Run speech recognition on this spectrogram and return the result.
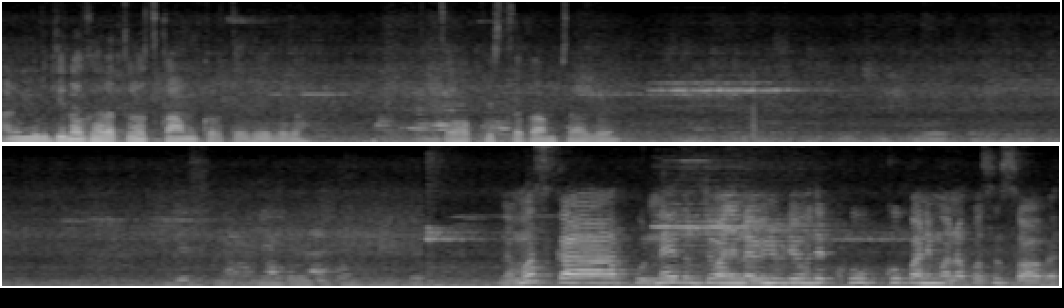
आणि मुलगी ना घरातूनच काम करते हे बघा. तिचं ऑफिसचं काम चालू आहे. नमस्कार. पुन्हा तुमच्या माझ्या नवीन व्हिडिओमध्ये खूप खूप आणि मनापासून स्वागत.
